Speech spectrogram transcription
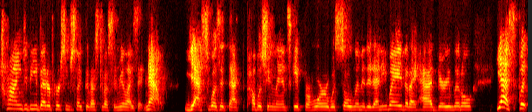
trying to be a better person just like the rest of us and realize it. Now, yes, was it that publishing landscape for horror was so limited anyway that I had very little? Yes, but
